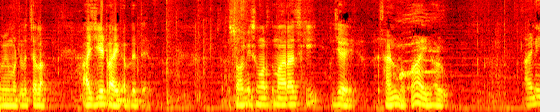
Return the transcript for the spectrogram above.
मी म्हटलं चला आज ये ट्राय करते ते स्वामी समर्थ महाराज की जय. सांडू नको आई हळू. आणि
